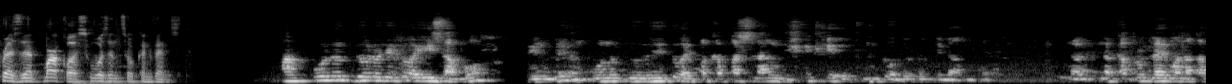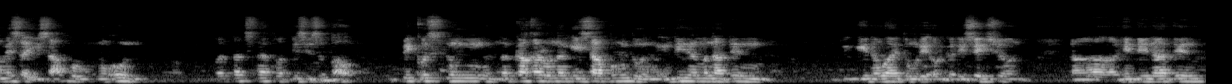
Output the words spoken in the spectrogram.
President Marcos wasn't so convinced. Ang punot dulo nito ay Sabong. Hindi, ang punot dulo nito ay pagkapas lang ng Governor Dilampo. Nag, nagka-problema na kami sa Isabong noon. But that's not what this is about. Because nung nagkakaroon ng Isabong doon, hindi naman natin ginawa itong reorganization. Uh, hindi natin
